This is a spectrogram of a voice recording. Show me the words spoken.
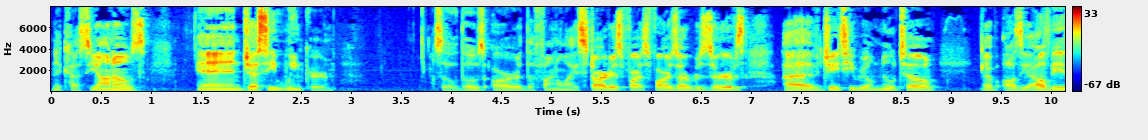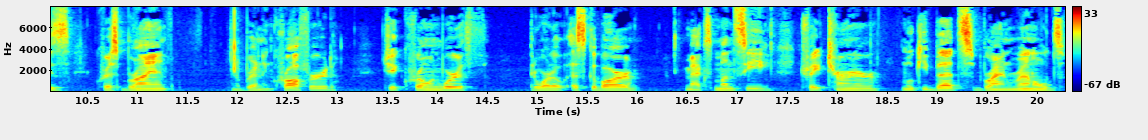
Nick Castellanos, and Jesse Winker. So those are the finalized starters. For as far as our reserves, I have JT Realmuto, I have Ozzie Albies, Kris Bryant, Brandon Crawford, Jake Cronenworth, Eduardo Escobar, Max Muncy, Trea Turner, Mookie Betts, Bryan Reynolds,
